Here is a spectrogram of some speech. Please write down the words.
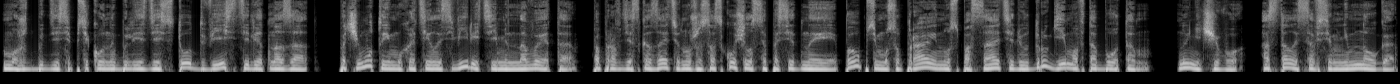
Может быть, десептиконы были здесь 100-200 лет назад. Почему-то ему хотелось верить именно в это. По правде сказать, он уже соскучился по Сиднее, по Оптимусу Прайну, Спасателю, другим автоботам. Ну ничего, осталось совсем немного.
